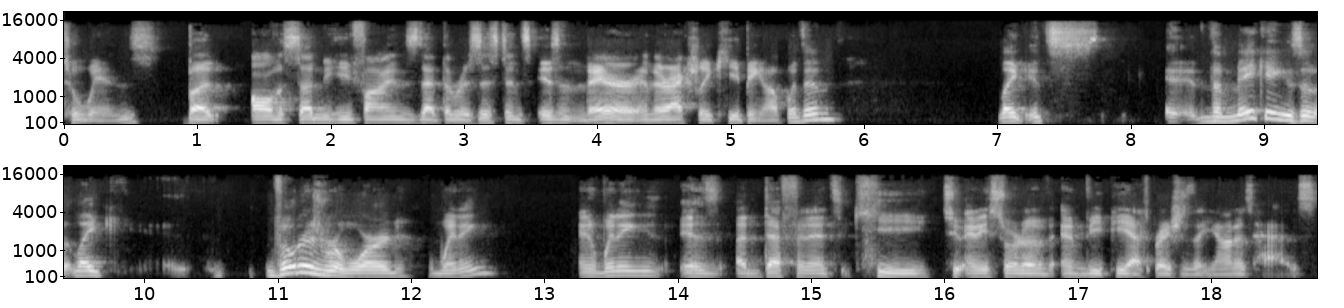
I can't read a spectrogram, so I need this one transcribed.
to wins, but all of a sudden he finds that the resistance isn't there and they're actually keeping up with him, like it's eh, the makings of like voters reward winning and winning is a definite key to any sort of MVP aspirations that Giannis has.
